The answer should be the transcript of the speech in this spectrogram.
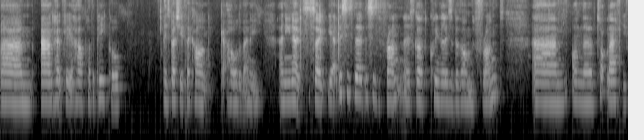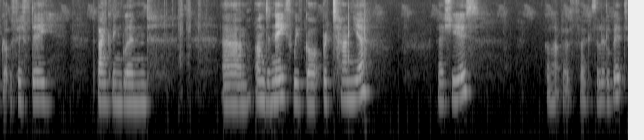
um, and hopefully it'll help other people, especially if they can't get hold of any any notes. So yeah, this is the this is the front. It's got Queen Elizabeth on the front. Um, on the top left, you've got the fifty, Bank of England. Um, underneath, we've got Britannia there she is. Gone up her focus a little bit.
